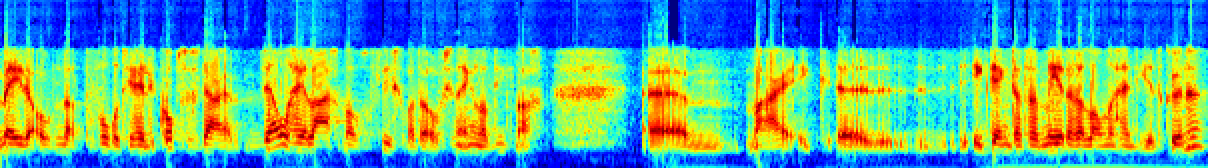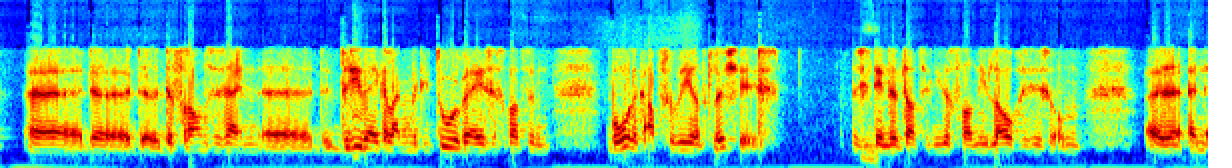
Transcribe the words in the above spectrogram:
mede ook omdat bijvoorbeeld die helikopters daar wel heel laag mogen vliegen, wat overigens in Engeland niet mag. Ehm, maar ik, eh, ik denk dat er meerdere landen zijn die het kunnen. Eh, de, de, de Fransen zijn eh, drie weken lang met die Tour bezig, wat een behoorlijk absorberend klusje is. Dus ik denk dat dat in ieder geval niet logisch is om eh, een,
